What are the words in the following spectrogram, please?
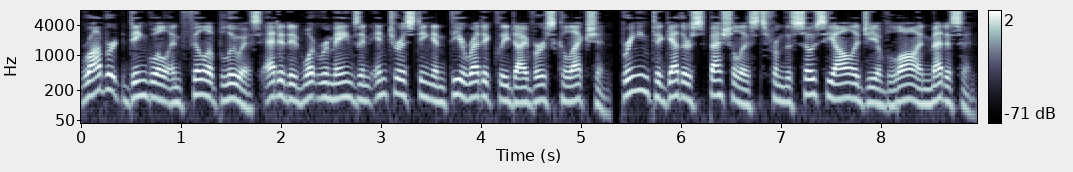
Robert Dingwall and Philip Lewis edited what remains an interesting and theoretically diverse collection, bringing together specialists from the sociology of law and medicine.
